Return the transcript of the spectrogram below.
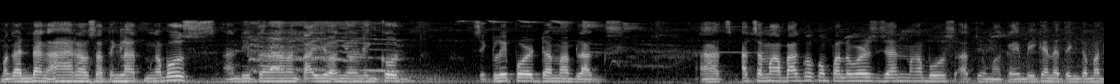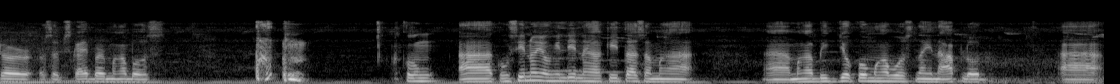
Magandang araw sa ating lahat mga boss. Andito na naman tayo ang iyong lingkod, si Clifford Dama Vlogs. At, at sa mga bago kong followers dyan mga boss at yung mga kaibigan nating Damador o subscriber mga boss. kung ah, kung sino yung hindi nakakita sa mga ah, mga video ko mga boss na ina-upload, ah,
